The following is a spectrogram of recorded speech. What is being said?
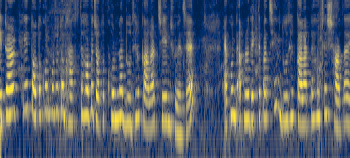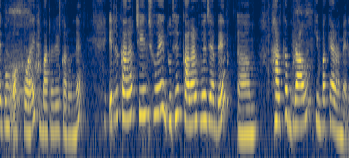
এটাকে ততক্ষণ পর্যন্ত ভাজতে হবে, যতক্ষণ না দুধের কালার চেঞ্জ হয়ে যায়। এখন আপনারা দেখতে পাচ্ছেন, দুধের কালারটা হচ্ছে সাদা এবং অফ হোয়াইট বাটারের কারণে। এটার কালার চেঞ্জ হয়ে দুধের কালার হয়ে যাবে হালকা ব্রাউন কিংবা ক্যারামেল।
